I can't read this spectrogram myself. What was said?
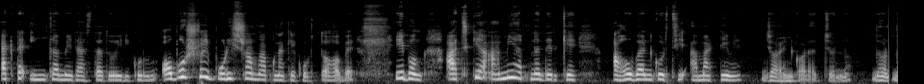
একটা ইনকামের রাস্তা তৈরি করুন। অবশ্যই পরিশ্রম আপনাকে করতে হবে এবং আজকে আমি আপনাদেরকে আহ্বান করছি আমার টিমে জয়েন করার জন্য। ধন্যবাদ।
